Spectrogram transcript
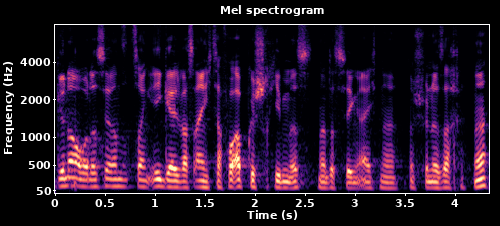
Genau, aber das ist ja dann sozusagen eh Geld, was eigentlich davor abgeschrieben ist. Ne? Deswegen eigentlich eine, eine schöne Sache. Ne?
